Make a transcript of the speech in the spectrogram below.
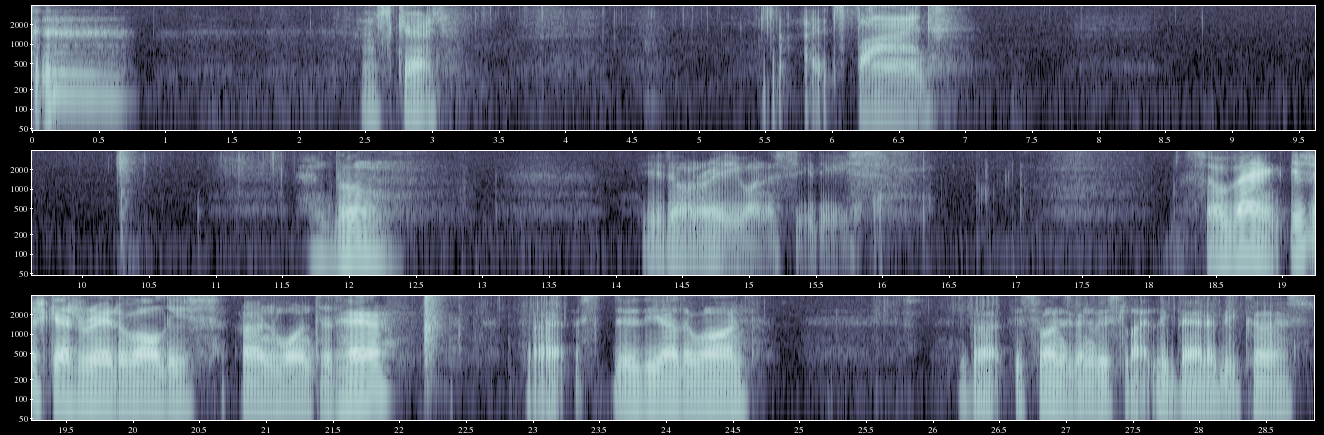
I'm scared. It's fine. And boom. You don't really want to see these. So bang, you just get rid of all these unwanted hair. All right, let's do the other one. But this one is going to be slightly better because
